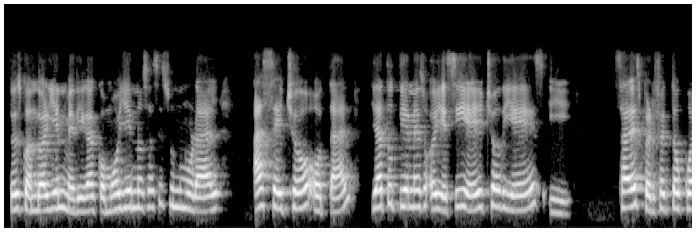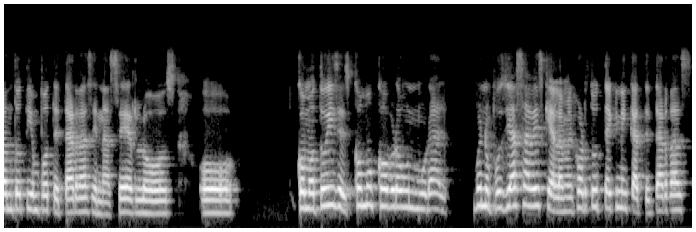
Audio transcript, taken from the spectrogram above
Entonces, cuando alguien me diga como, oye, nos haces un mural, has hecho o tal, ya tú tienes, oye, sí, he hecho 10 y sabes perfecto cuánto tiempo te tardas en hacerlos o como tú dices, ¿cómo cobro un mural? Bueno, pues ya sabes que a lo mejor tu técnica te tardas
